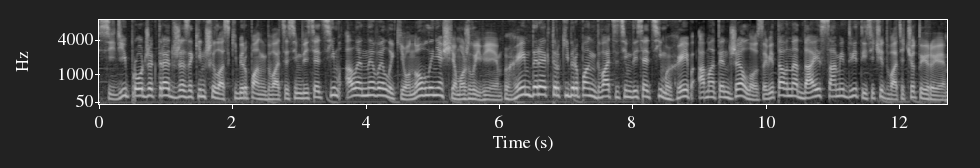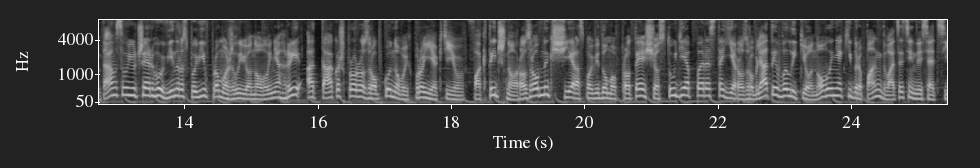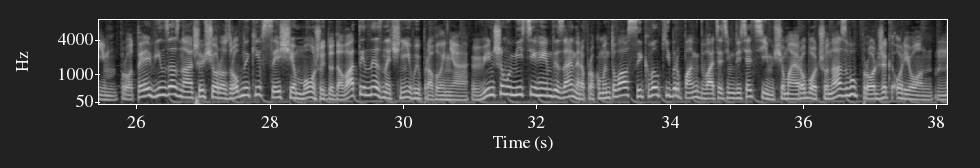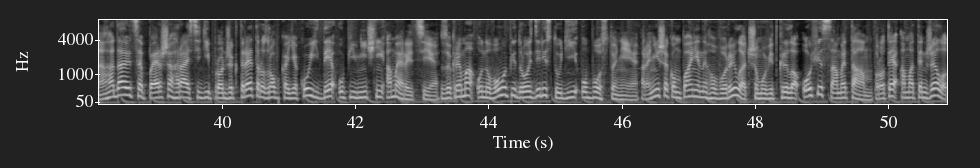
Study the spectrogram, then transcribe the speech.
CD Projekt Red вже закінчила з Cyberpunk 2077, але невеликі оновлення ще можливі. Гейм-директор Cyberpunk 2077 Гейб Аматенджелло завітав на DICE Summit 2024. Там, в свою чергу, він розповів про можливі оновлення гри, а також про розробку нових проєктів. Фактично, розробник ще раз повідомив про те, що студія перестає розробляти великі оновлення Cyberpunk 2077. Проте він зазначив, що розробники все ще можуть додавати незначні виправлення. В іншому місці геймдизайнера прокоментував сиквел Cyberpunk 2077, що має робочу назву Project Orion. Нагадаю, це перша гра CD Projekt Red, розробка якої йде у Північній Америці, зокрема у новому підрозділі студії у Бостоні. Раніше компанія не говорила, чому відкрила офіс саме там. Проте Аматенджело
